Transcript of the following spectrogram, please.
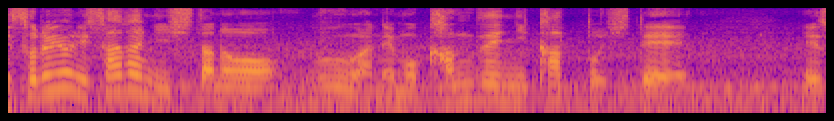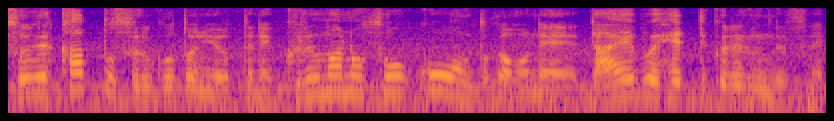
ー、それよりさらに下の部分はねもう完全にカットして、えー、それでカットすることによってね車の走行音とかもねだいぶ減ってくれるんですね。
